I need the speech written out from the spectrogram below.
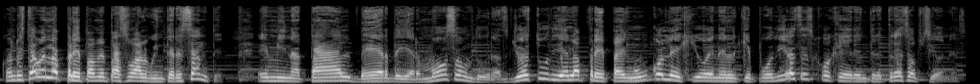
Cuando estaba en la prepa me pasó algo interesante. En mi natal, verde y hermosa Honduras, yo estudié la prepa en un colegio en el que podías escoger entre tres opciones.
